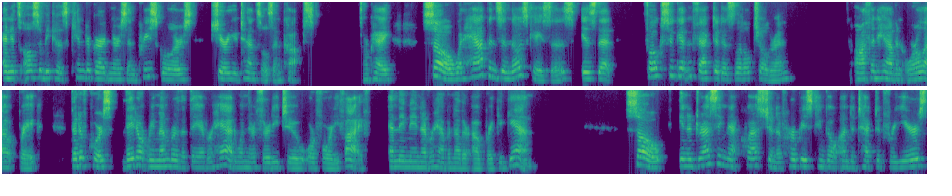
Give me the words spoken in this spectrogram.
and it's also because kindergarteners and preschoolers share utensils and cups. Okay. So, what happens in those cases is that folks who get infected as little children often have an oral outbreak that, of course, they don't remember that they ever had when they're 32 or 45, and they may never have another outbreak again. So, in addressing that question of herpes can go undetected for years,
